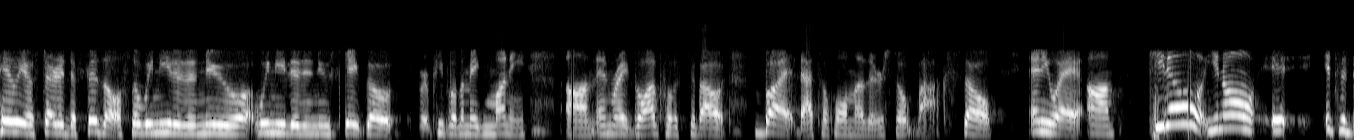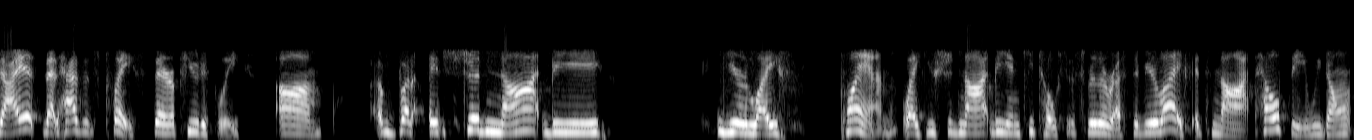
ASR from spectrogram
paleo started to fizzle so we needed a new we needed a new scapegoat for people to make money um, and write blog posts about but that's a whole nother soapbox so anyway um, keto you know it, it's a diet that has its place therapeutically um, but it should not be your life plan. Like you should not be in ketosis for the rest of your life. It's not healthy. We don't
